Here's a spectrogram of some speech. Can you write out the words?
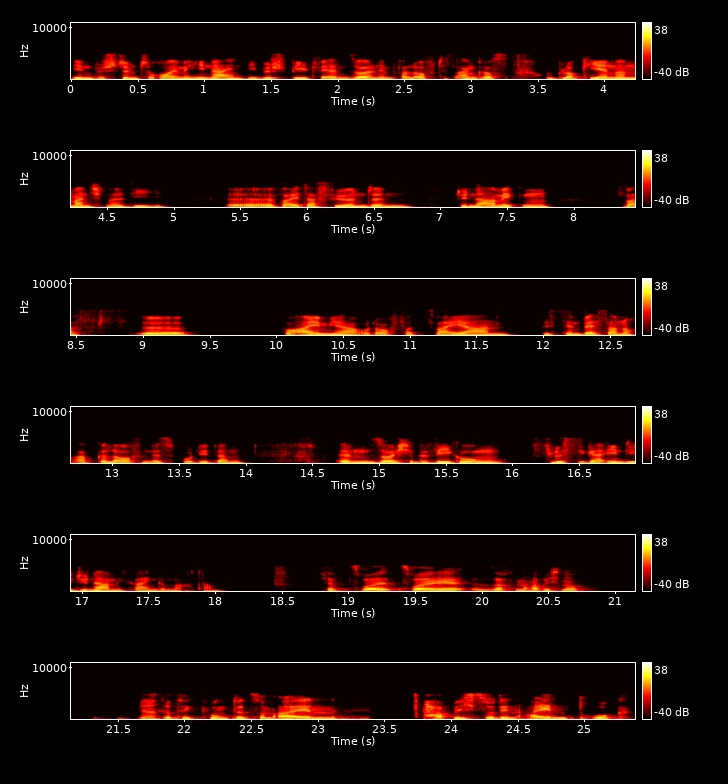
in bestimmte Räume hinein, die bespielt werden sollen im Verlauf des Angriffs und blockieren dann manchmal die äh, weiterführenden Dynamiken, was äh, vor einem Jahr oder auch vor zwei Jahren bisschen besser noch abgelaufen ist, wo die dann ähm, solche Bewegungen flüssiger in die Dynamik reingemacht haben. Ich habe zwei, zwei Sachen habe ich noch. Ja. Kritikpunkte. Zum einen habe ich so den Eindruck,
